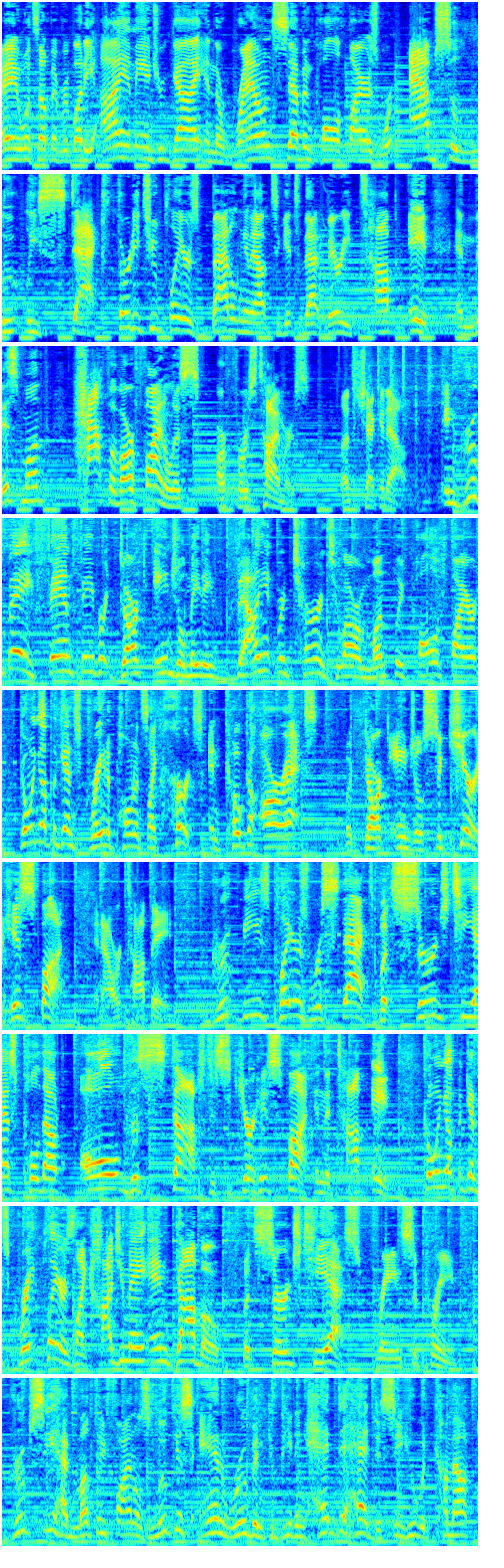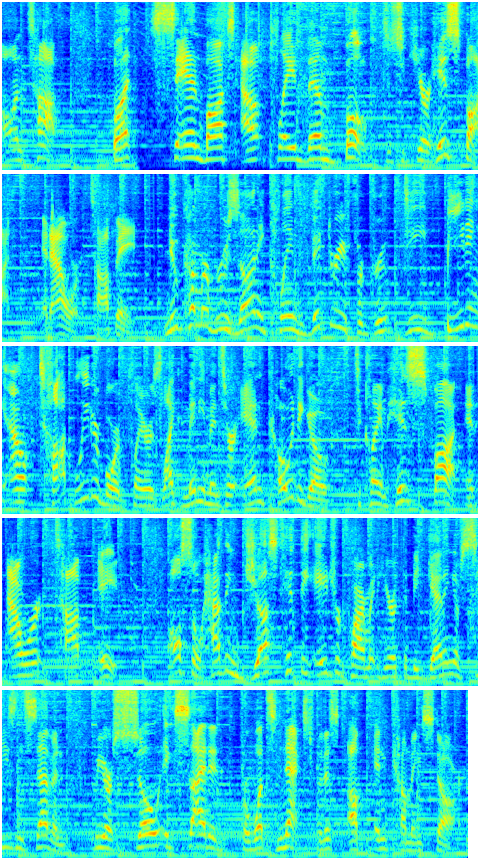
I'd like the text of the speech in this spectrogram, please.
Hey, what's up, everybody? I am Andrew Guy, and the round seven qualifiers were absolutely stacked. 32 players battling it out to get to that very top eight. And this month, half of our finalists are first timers. Let's check it out. In Group A, fan favorite Dark Angel made a valiant return to our monthly qualifier, going up against great opponents like Hertz and Coca RX, but Dark Angel secured his spot in our top 8. Group B's players were stacked, but Surge TS pulled out all the stops to secure his spot in the top 8, going up against great players like Hajime and Gabo, but Surge TS reigned supreme. Group C had monthly finals Lucas and Ruben competing head to head to see who would come out on top but Sandbox outplayed them both to secure his spot in our top 8. Newcomer Bruzani claimed victory for Group D, beating out top leaderboard players like Miniminter and Codigo to claim his spot in our top 8. Also, having just hit the age requirement here at the beginning of Season 7, we are so excited for what's next for this up and coming star.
